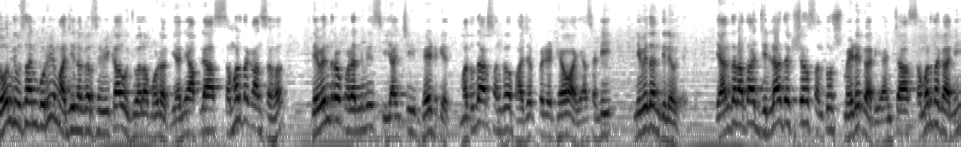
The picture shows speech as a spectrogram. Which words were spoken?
दोन दिवसांपूर्वी माजी नगरसेविका उज्ज्वला मोडक यांनी आपल्या समर्थकांसह देवेंद्र फडणवीस यांची भेट घेत मतदारसंघ भाजपकडे ठेवा यासाठी निवेदन दिले होते. यानंतर आता जिल्हाध्यक्ष संतोष मेडेकर यांच्या समर्थकांनी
